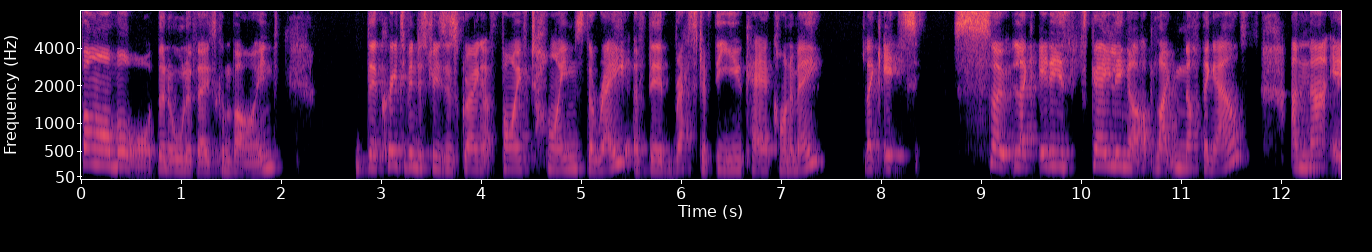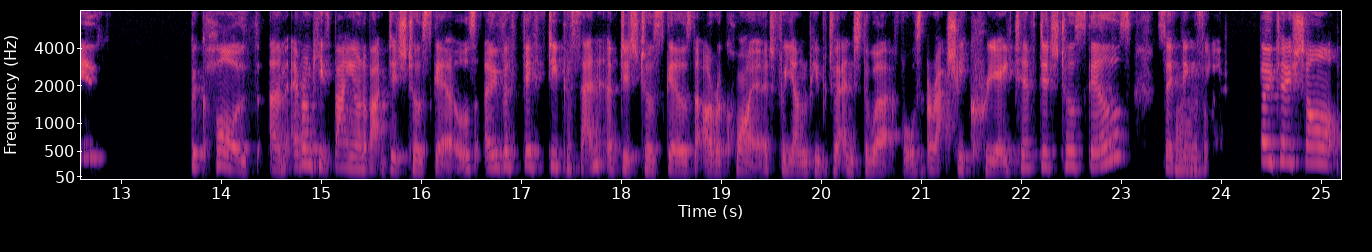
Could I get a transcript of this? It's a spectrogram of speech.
far more than all of those combined. The creative industries is growing at five times the rate of the rest of the UK economy. Like it's so like it is scaling up like nothing else. And that is because um, everyone keeps banging on about digital skills. Over 50% of digital skills that are required for young people to enter the workforce are actually creative digital skills. So things like Photoshop,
